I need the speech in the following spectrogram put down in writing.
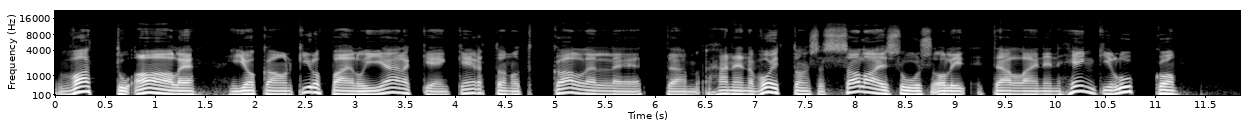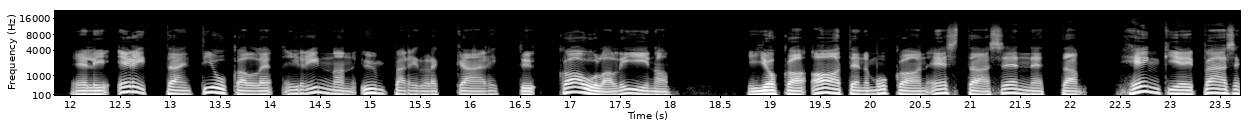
Vattu Aale – joka on kilpailun jälkeen kertonut Kallelle, että hänen voittonsa salaisuus oli tällainen henkilukko, eli erittäin tiukalle rinnan ympärille kääritty kaulaliina, joka aaten mukaan estää sen, että henki ei pääse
